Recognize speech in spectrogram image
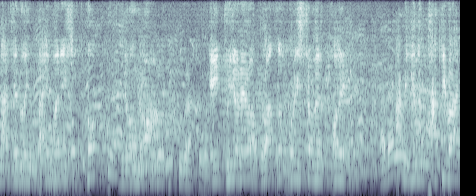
তার জন্য ওই প্রাইমারি শিক্ষক এবং মা। এই দুজনের অক্লান্ত পরিশ্রমের ফলে আমি কিন্তু ফাঁকিবাজ।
